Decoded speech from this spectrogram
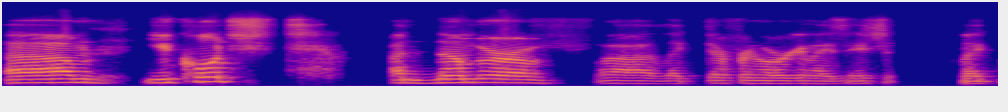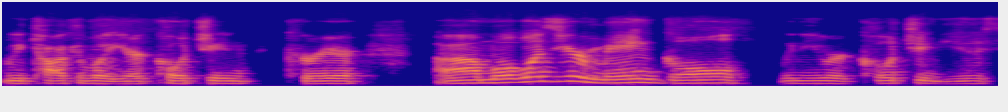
um, you coached a number of uh, like different organizations. Like we talked about your coaching career. Um, what was your main goal when you were coaching youth?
